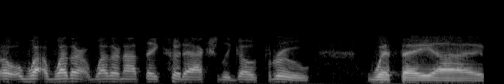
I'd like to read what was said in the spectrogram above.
whether whether or not they could actually go through with a uh,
